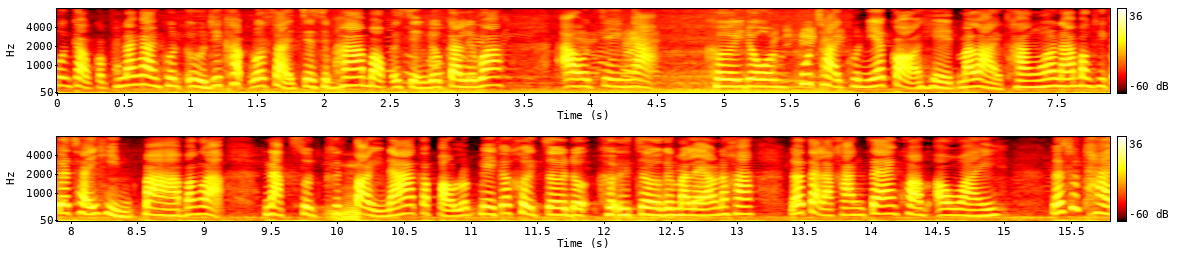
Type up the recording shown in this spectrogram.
คนขับกับพนักงานคนอื่นที่ขับรถสาย 75 บอกไปนเสียงเดียวกันเลยว่า เอาจริงอะ่ะ เคยโดนผู้ชายคนนี้ก่อเหตุมาหลายครั้งแล้วนะ บางทีก็ใช้หินปาบ้างละหนักสุดคือต่อยหน้ากระเป๋ารถเมย์ก็เคยเจอเดเคยเจอกันมาแล้วนะคะ แล้วแต่ละครั้งแจ้งความเอาไว้ และสุดท้าย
